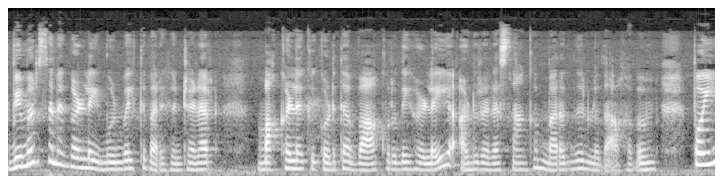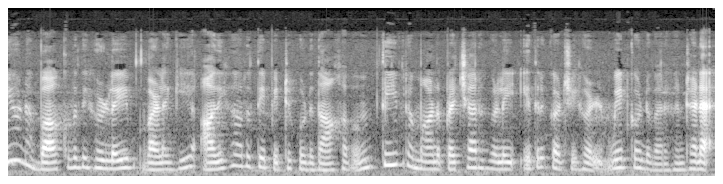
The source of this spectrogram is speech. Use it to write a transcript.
விமர்சனங்களை முன்வைத்து வருகின்றனர். மக்களுக்கு கொடுத்த வாக்குறுதிகளை அனுர் அரசாங்கம் மறந்துள்ளதாகவும் பொய்யான வாக்குறுதிகளை வழங்கி அதிகாரத்தை பெற்றுக் கொண்டதாகவும் தீவிரமான பிரச்சாரங்களை எதிர்க்கட்சிகள் மேற்கொண்டு வருகின்றன.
